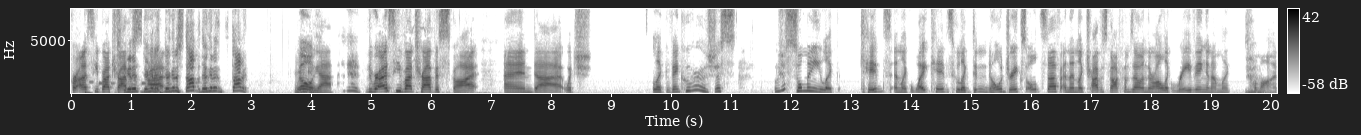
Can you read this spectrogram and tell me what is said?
For us he brought They're Travis gonna, they're gonna Scott. they're gonna stop it. They're gonna stop it. What oh mean? yeah for us he brought travis scott and uh which like vancouver was just it was just so many like kids and like white kids who like didn't know drake's old stuff and then like travis scott comes out and they're all like raving and i'm like come on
